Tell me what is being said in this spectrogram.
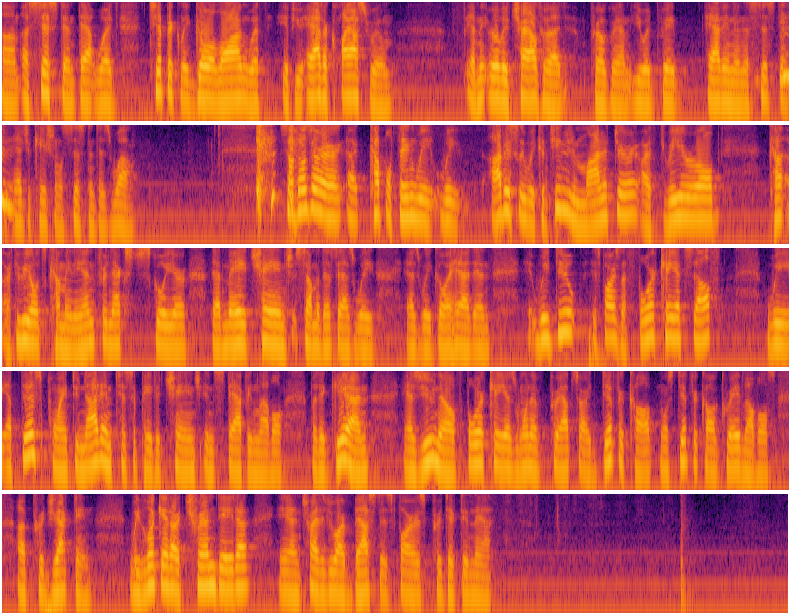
um, assistant that would typically go along with, if you add a classroom in the early childhood program, you would be adding an assistant, educational assistant as well. So those are a couple things. we, we, obviously, we continue to monitor our three-year-old our three-year-olds coming in for next school year. That may change some of this as we, as we go ahead. And we do, as far as the 4K itself, we, at this point, do not anticipate a change in staffing level. But again, as you know, 4K is one of perhaps our difficult, most difficult grade levels of projecting. We look at our trend data and try to do our best as far as predicting that.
